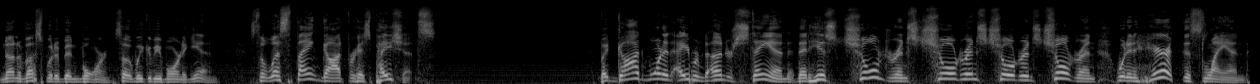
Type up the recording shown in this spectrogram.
none of us would have been born so we could be born again. So let's thank God for his patience. But God wanted Abram to understand that his children's children's children's children would inherit this land,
